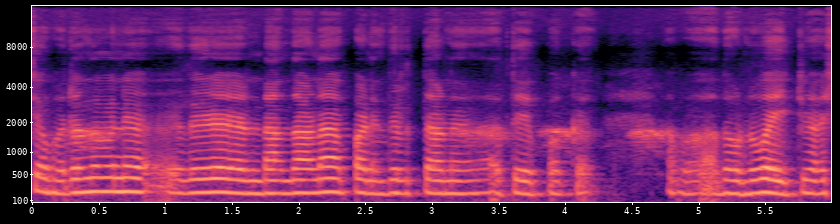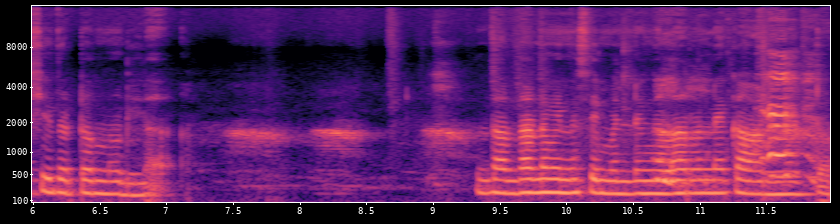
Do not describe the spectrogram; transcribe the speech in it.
ചുമരൊന്നും പിന്നെ ഇത് രണ്ടാം തവണ പണിതെടുത്താണ് തേപ്പൊക്കെ. അപ്പോൾ അതുകൊണ്ട് വൈറ്റ് വാഷ് ചെയ്തിട്ടൊന്നുമില്ല. എന്തുകൊണ്ടാണ് പിന്നെ സിമെന്റും കളർ തന്നെ കാണുന്നിട്ടോ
